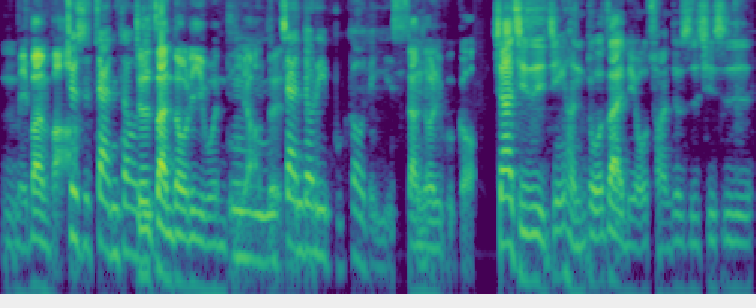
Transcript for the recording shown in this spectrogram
没办法，就是战斗，就是战斗力问题啊，嗯、对，战斗力不够的意思，战斗力不够。现在其实已经很多在流传，就是其实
